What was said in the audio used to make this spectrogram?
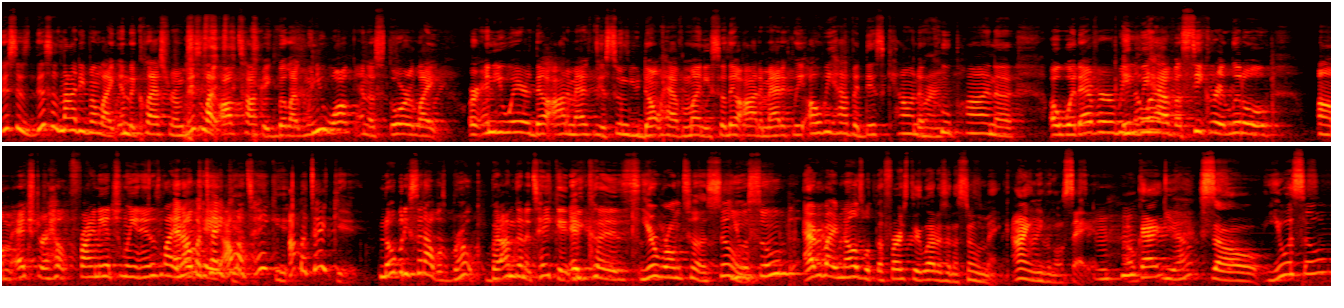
this is this is not even like in the classroom. This is like off topic, but like when you walk in a store, like or anywhere, they'll automatically assume you don't have money, so they'll automatically, oh, we have a discount, a Right. coupon, a or whatever. We You know we what? have a secret little. Um, extra help financially, and it's like, And okay, take I'm gonna take it. I'm gonna take it. Nobody said I was broke, but I'm gonna take it because You're wrong to assume. you assumed. Everybody knows what the first three letters in assume make. I ain't even gonna say it. Mhm. Okay? Yeah. So you assume,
